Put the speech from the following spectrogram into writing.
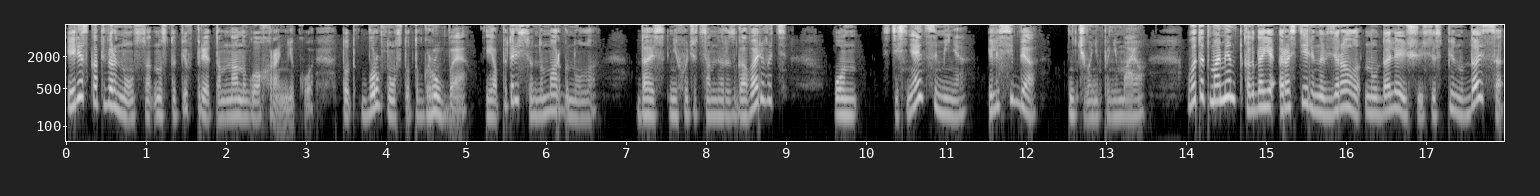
и резко отвернулся, наступив при этом на ногу охраннику. Тот буркнул что-то грубое, я потрясенно моргнула. Дайс не хочет со мной разговаривать? Он стесняется меня или себя? Ничего не понимаю. В этот момент, когда я растерянно взирала на удаляющуюся спину Дайса,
